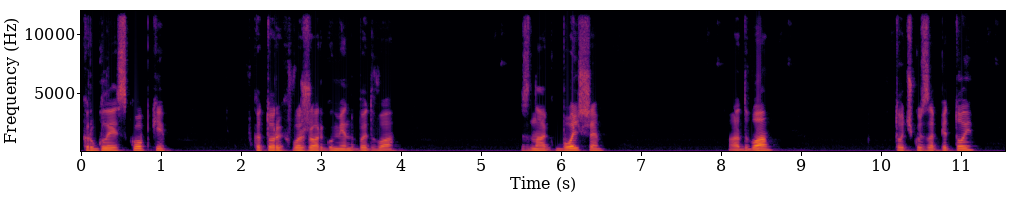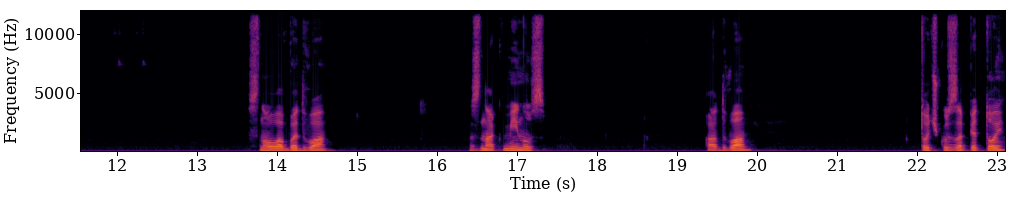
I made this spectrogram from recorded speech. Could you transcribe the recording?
круглые скобки, в которых ввожу аргумент b2, знак больше, а2, точку запятой, снова b2, знак минус, а2, точку запятой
